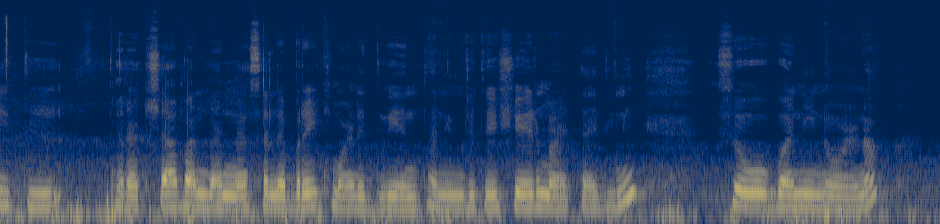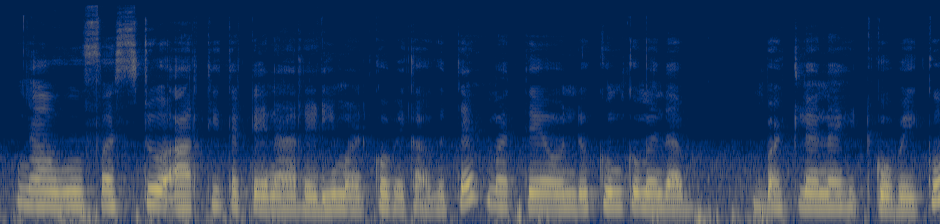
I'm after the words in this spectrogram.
ರೀತಿ ರಕ್ಷಾಬಂಧನ ಸೆಲೆಬ್ರೇಟ್ ಮಾಡಿದ್ವಿ ಅಂತ ನಿಮ್ಮ ಜೊತೆ ಶೇರ್ ಮಾಡ್ತಾ ಇದ್ದೀನಿ. ಸೊ ಬನ್ನಿ ನೋಡೋಣ. ನಾವು ಫಸ್ಟು ಆರತಿ ತಟ್ಟೆನ ರೆಡಿ ಮಾಡ್ಕೋಬೇಕಾಗುತ್ತೆ. ಮತ್ತು ಒಂದು ಕುಂಕುಮದ ಬಟ್ಲನ್ನು ಇಟ್ಕೋಬೇಕು.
